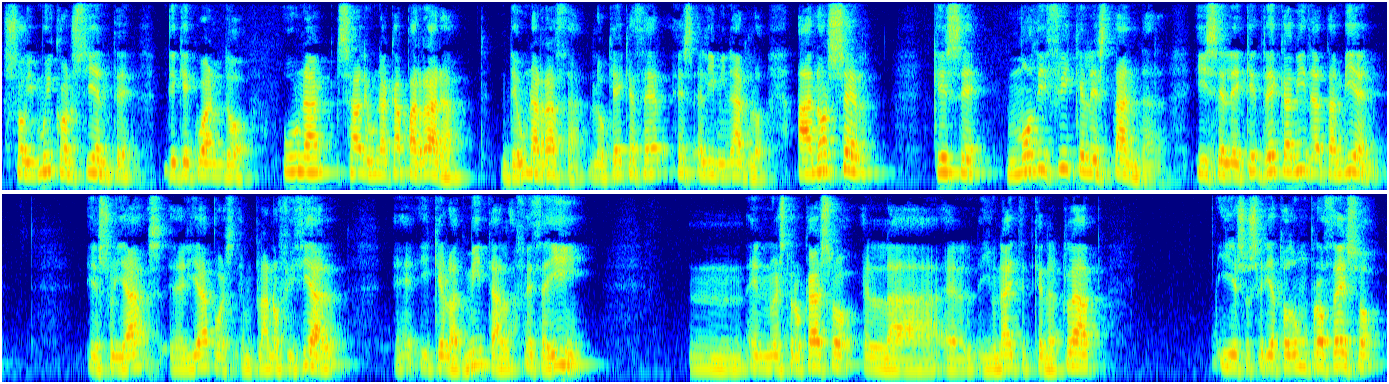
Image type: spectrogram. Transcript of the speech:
soy muy consciente de que cuando una, sale una capa rara de una raza, lo que hay que hacer es eliminarlo, a no ser que se modifique el estándar y se le dé cabida también, eso ya sería pues en plan oficial, eh, y que lo admita la FCI, mm, en nuestro caso el, United Kennel Club, y eso sería todo un proceso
